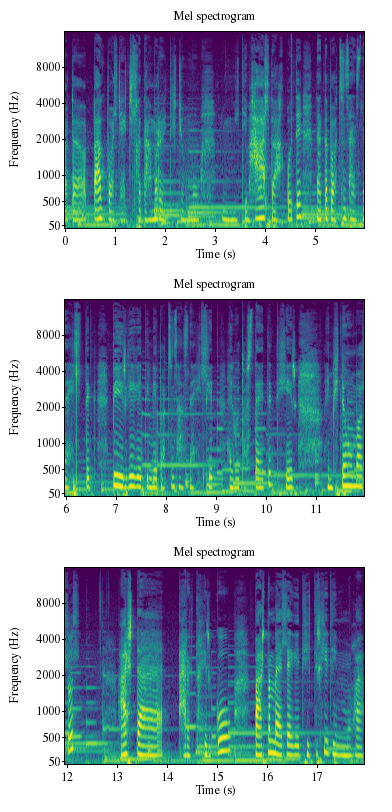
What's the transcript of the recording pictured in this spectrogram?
одоо баг болж ажиллахад амар байдаг ч юм уу. Тийм хаалт байхгүй те. Надад бодсон санснаа хэлдэг. Би эргээгээд ингээд бодсон санснаа хэлэхэд аюу тустай байдаг. Тэгэхээр эмхтэй хүн болвол ааштай харагдах хэрэггүй. Бардан байлаа гэд хитрхи тийм муха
